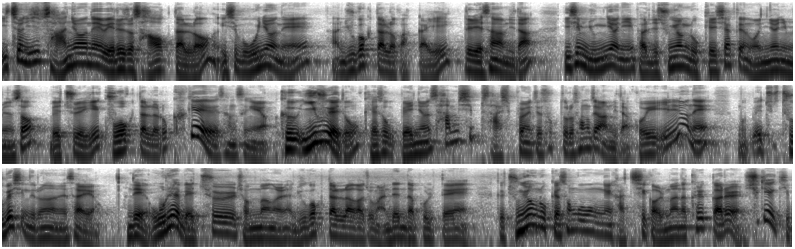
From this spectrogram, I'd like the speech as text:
2024년에 예를 들어 4억 달러, 25년에 한 6억 달러 가까이를 예상합니다. 26년이 바로 이제 중형 로켓이 시작되는 원년이면서 매출액이 9억 달러로 크게 상승해요. 그 이후에도 계속 매년 30, 40%의 속도로 성장합니다. 거의 1년에 뭐 매출이 두 배씩 늘어나는 회사예요. 근데 올해 매출 전망을 한 6억 달러가 좀 안 된다 볼 때 그 중형 로켓 성공의 가치가 얼마나 클까를 쉽게 기-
